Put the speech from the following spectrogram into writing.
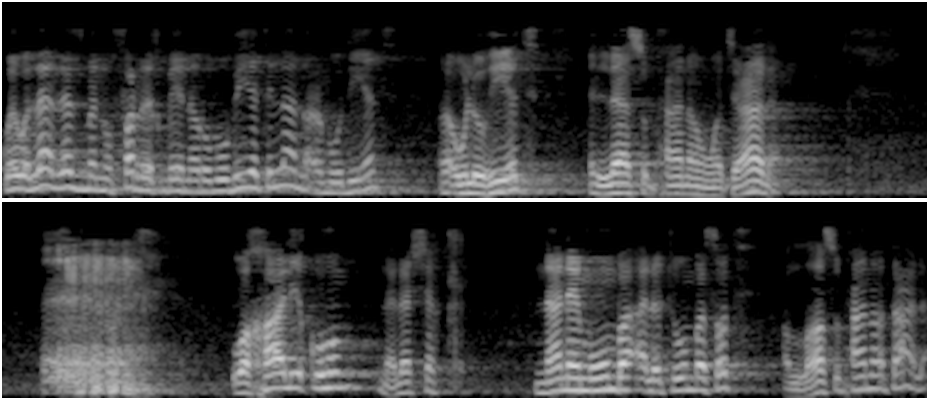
kwa hiyo la lazima nufarriq baina rububiyyati Allah na ubudiyyat uluhiyyat Allah subhanahu wa ta'ala wa khaliquhum la shak nani muumba alituumba sote الله سبحانه وتعالى.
